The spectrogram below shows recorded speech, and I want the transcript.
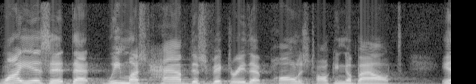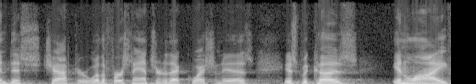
Why is it that we must have this victory that Paul is talking about in this chapter? Well, the first answer to that question is is because in life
